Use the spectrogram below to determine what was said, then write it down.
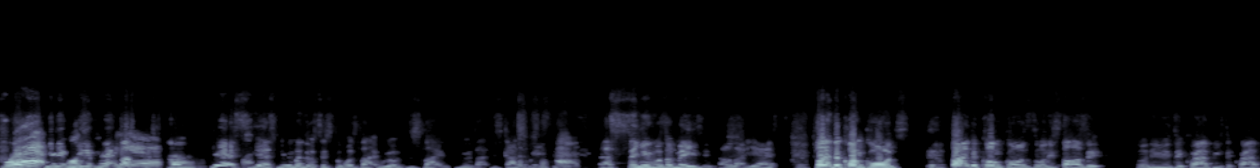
crab. me- me- me my yeah. sister- Yes, yes. Me and my little sister was like, we were just like, we were like, this guy's The amazing. crab. That singing was amazing. I was like, yes. Flight of the Conchords. Flight of the Conchords. When he stars it, when he used the crab, he's the crab.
